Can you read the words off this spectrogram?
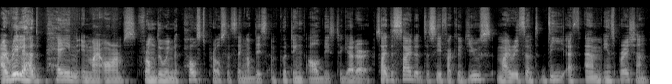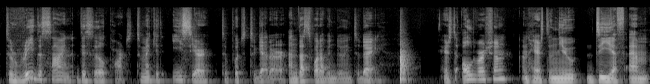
I really had pain in my arms from doing the post-processing of this and putting all these together. So I decided to see if I could use my recent DFM inspiration to redesign this little part to make it easier to put together. And that's what I've been doing today. Here's the old version and here's the new DFM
